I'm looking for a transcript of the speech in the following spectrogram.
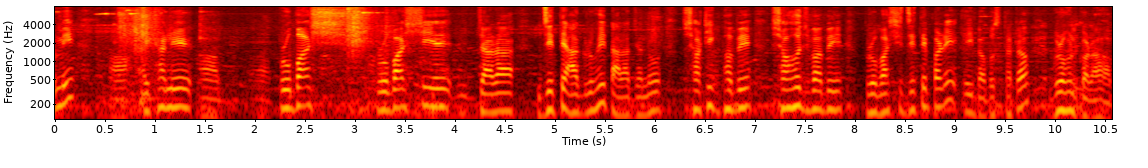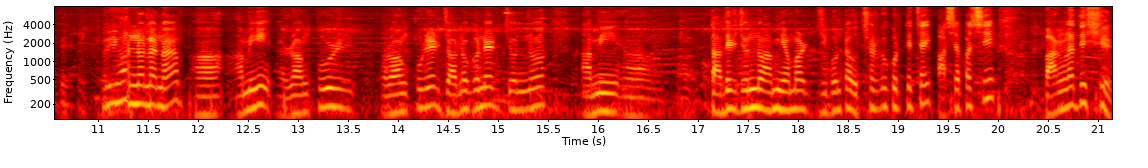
আমি এখানে প্রবাস, প্রবাসী যারা যেতে আগ্রহী, তারা যেন সঠিকভাবে, সহজভাবে প্রবাসী যেতে পারে, এই ব্যবস্থাটাও গ্রহণ করা হবে। বৃহন্নলা না আমি রংপুর, রংপুরের জনগণের জন্য আমি তাদের জন্য আমি আমার জীবনটা উৎসর্গ করতে চাই। পাশাপাশি বাংলাদেশের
